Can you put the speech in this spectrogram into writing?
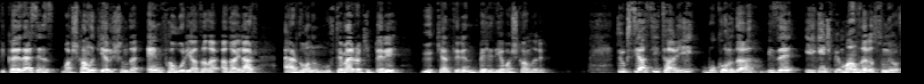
Dikkat ederseniz başkanlık yarışında en favori adaylar Erdoğan'ın muhtemel rakipleri büyük kentlerin belediye başkanları. Türk siyasi tarihi bu konuda bize ilginç bir manzara sunuyor.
